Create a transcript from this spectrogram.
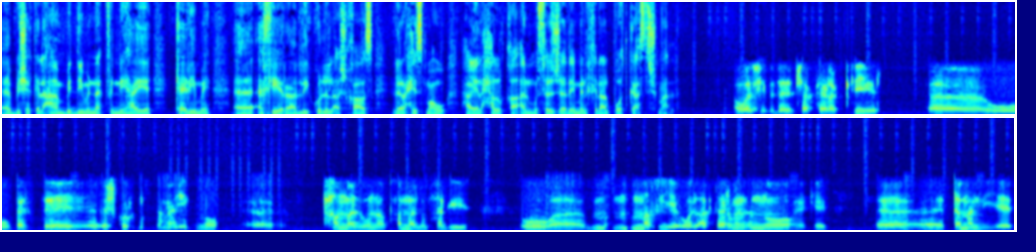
بشكل عام. بدي منك في النهاية كلمة أخيرة لكل الأشخاص اللي رح يسمعوا هاي الحلقة المسجلة من خلال بودكاست شمال. أول شيء بدي أتشكرك كثير أه وبدي أشكر المستمعين إنه أه تحملونا وتحملوا الحديث. وما في أقول أكثر من إنه هيك أه تمنيات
